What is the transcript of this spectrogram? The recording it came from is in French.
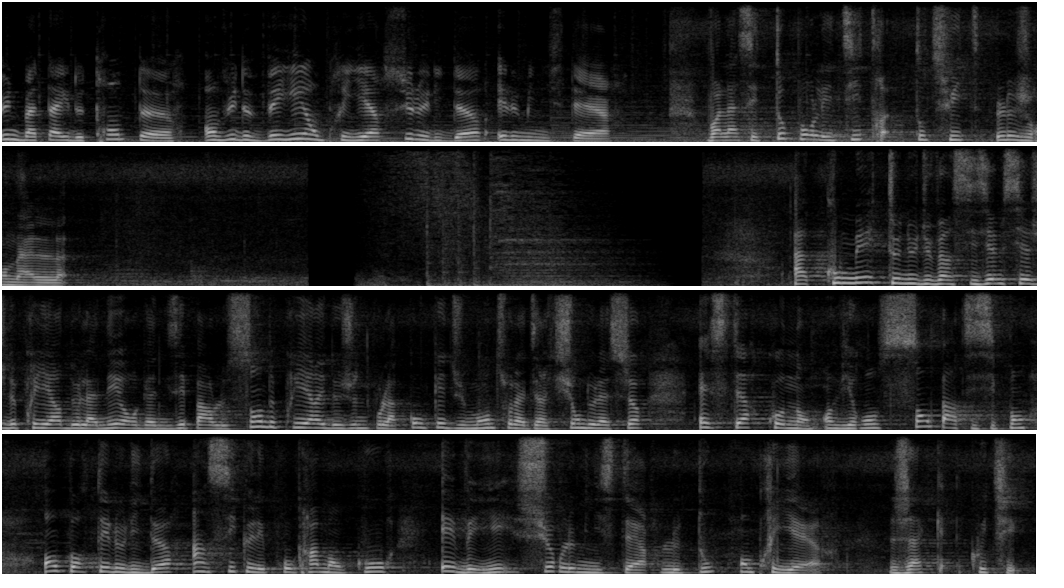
Une bataille de 30 heures en vue de veiller en prière sur le leader et le ministère. Voilà, c'est tout pour les titres. Tout de suite, le journal. Koumé, tenue du 26e siège de prière de l'année organisé par le Centre de prière et de jeûne pour la conquête du monde sous la direction de la sœur Esther Conan. Environ 100 participants ont porté le leader ainsi que les programmes en cours éveillés sur le ministère, le tout en prière. Jacques Couiché.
